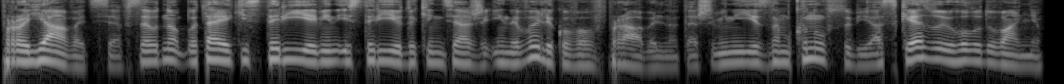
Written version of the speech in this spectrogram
проявиться. Все одно, бо та як істерія, він істерію до кінця ж і не вилікував правильно. Теж він її замкнув собі аскезою голодуванням.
